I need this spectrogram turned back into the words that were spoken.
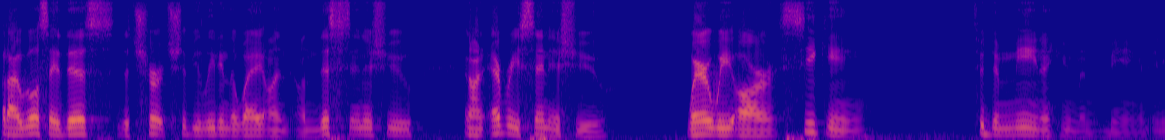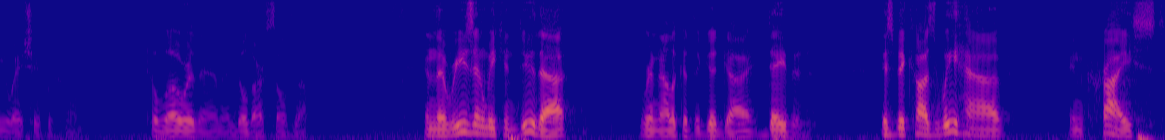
but I will say this the church should be leading the way on, on this sin issue and on every sin issue where we are seeking to demean a human being in any way, shape, or form, to lower them and build ourselves up. And the reason we can do that we're going to now look at the good guy, David, is because we have in Christ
